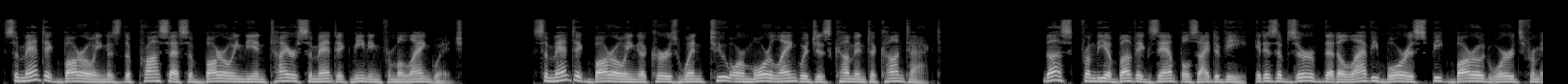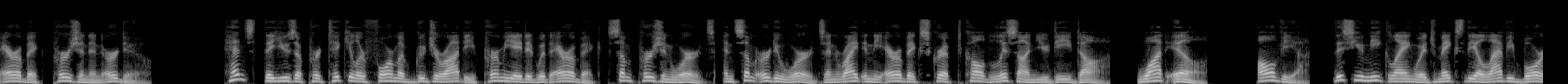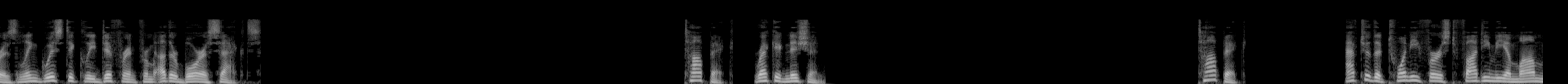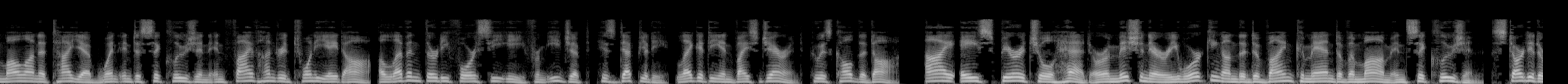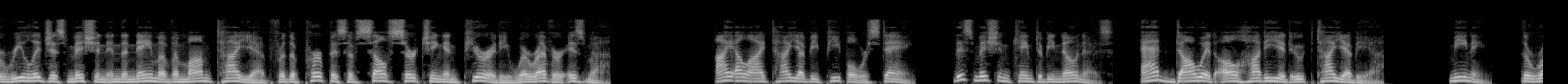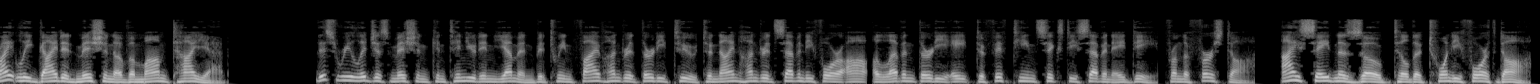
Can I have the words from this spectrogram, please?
Semantic borrowing is the process of borrowing the entire semantic meaning from a language. Semantic borrowing occurs when two or more languages come into contact. Thus, from the above examples I to V, it is observed that Alavi Boras speak borrowed words from Arabic, Persian and Urdu. Hence, they use a particular form of Gujarati permeated with Arabic, some Persian words, and some Urdu words and write in the Arabic script called Lisan ud da wat il Alvia. This unique language makes the Alavi Boras linguistically different from other Bora sects. Recognition After the 21st Fatimi Imam Maulana Tayyib went into seclusion in 528 AH, 1134 CE from Egypt, his deputy, legatee and vicegerent, who is called the Da a spiritual head or a missionary working on the divine command of Imam in seclusion, started a religious mission in the name of Imam Tayyib for the purpose of self-searching and purity wherever Isma ili Tayyibi people were staying. This mission came to be known as Ad Dawat ul Hadiyat ut Tayyibiyah, meaning, the rightly guided mission of Imam Tayyib. This religious mission continued in Yemen between 532 to 974 AH 1138 to 1567 AD, from the first Da I Sayyidina Zoeb till the 24th Da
